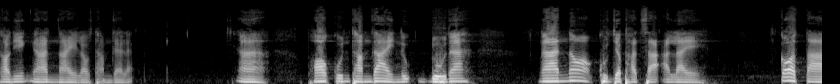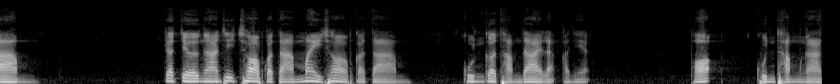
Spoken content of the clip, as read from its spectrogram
คราวนี้งานในเราทำได้แล้วอ่า พอคุณทำได้ดูนะ งานนอกคุณจะผัดสะอะไร ก็ตาม จะเจองานที่ชอบก็ตาม ไม่ชอบก็ตาม คุณก็ทำได้แล้วคนนี้เพราะคุณทำงาน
